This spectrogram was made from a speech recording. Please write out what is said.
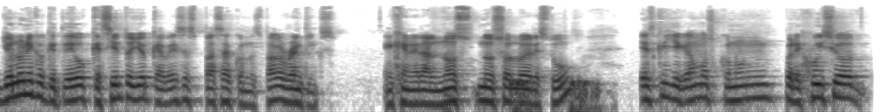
Yo lo único que te digo que siento yo que a veces pasa con los Power Rankings, en general, no, no solo eres tú, es que llegamos con un prejuicio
